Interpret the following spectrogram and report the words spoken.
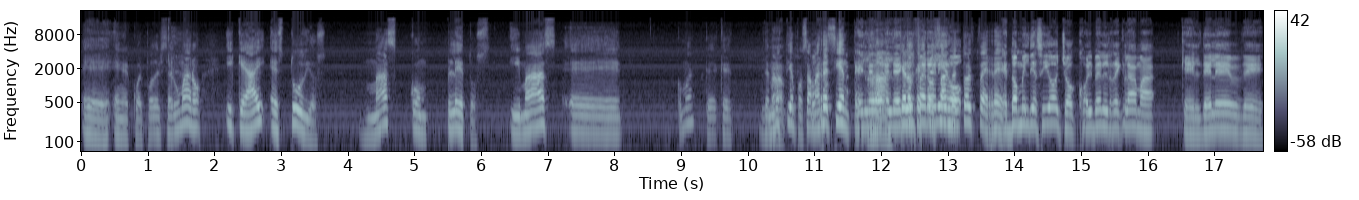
eh, en el cuerpo del ser humano y que hay estudios más completos y más, eh, ¿cómo es? Que, que de menos No. tiempo, o sea, más recientes El el de que Héctor que Ferrer Héctor Ferrer. en 2018, Colbert reclama que el es de,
